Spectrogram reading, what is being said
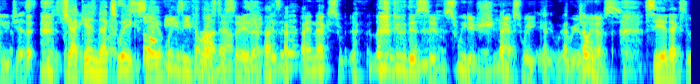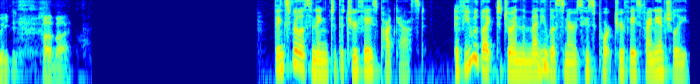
mean, you just, you just Check in next us. week. So See if we- easy for us on to say that, isn't it? And next, let's do this in Swedish next week. We really Join will. us. See you next week. Bye bye. Thanks for listening to the True Face podcast. If you would like to join the many listeners who support True Face financially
